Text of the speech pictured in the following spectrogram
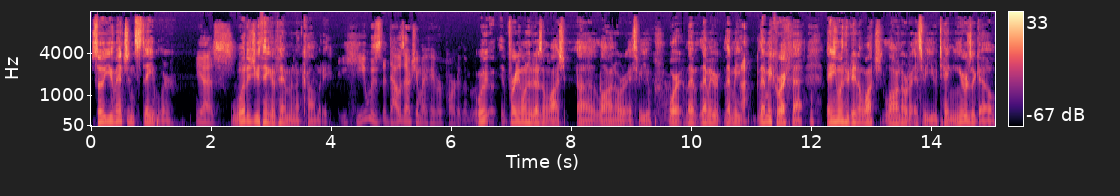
So you mentioned Stabler. Yes What did you think of him in a comedy? he was that was actually my favorite part of the movie Or for anyone who doesn't watch uh, Law and Order SVU, or let, let me let me let me correct that. Anyone who didn't watch Law and Order SVU ten years ago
